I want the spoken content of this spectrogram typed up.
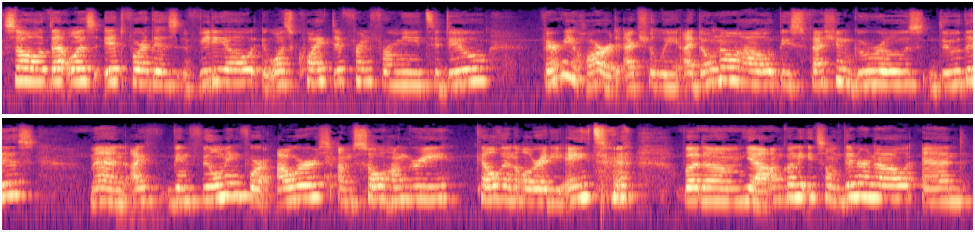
So that was it for this video. It was quite different for me to do. Very hard actually. I don't know how these fashion gurus do this. Man, I've been filming for hours. I'm so hungry. Kelvin already ate. but um, yeah, I'm gonna eat some dinner now and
